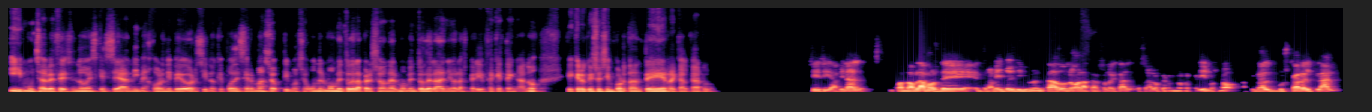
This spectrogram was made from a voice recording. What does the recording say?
Y muchas veces no es que sea ni mejor ni peor, sino que puede ser más óptimo según el momento de la persona, el momento del año, la experiencia que tenga, ¿no? Que creo que eso es importante recalcarlo. Sí, sí, al final, cuando hablamos de entrenamiento individualizado, ¿no? A la persona y tal, es a lo que nos referimos, ¿no? Al final, buscar el plan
